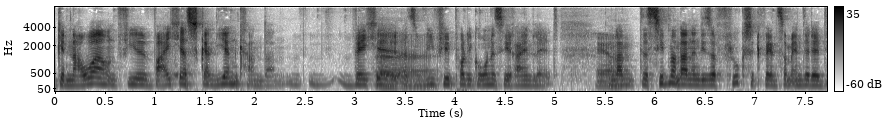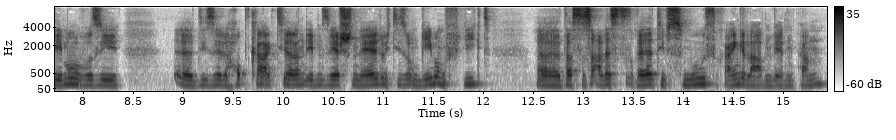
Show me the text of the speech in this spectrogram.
genauer und viel weicher skalieren kann dann, welche, äh. also wie viel Polygone sie reinlädt. Ja. Und dann, das sieht man dann in dieser Flugsequenz am Ende der Demo, wo sie äh, diese Hauptcharakterin eben sehr schnell durch diese Umgebung fliegt, äh, dass das alles relativ smooth reingeladen werden kann,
